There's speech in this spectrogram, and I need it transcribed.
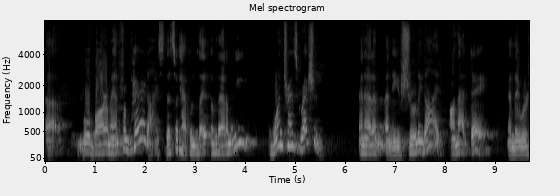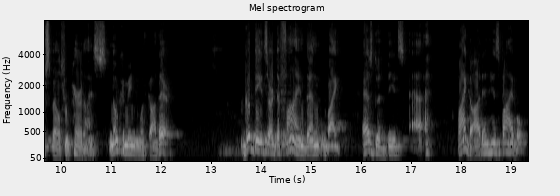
uh, will bar a man from paradise. That's what happened with Adam and Eve. One transgression, and Adam and Eve surely died on that day, and they were expelled from paradise. No communion with God there. Good deeds are defined then by as good deeds uh, by God in His Bible.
